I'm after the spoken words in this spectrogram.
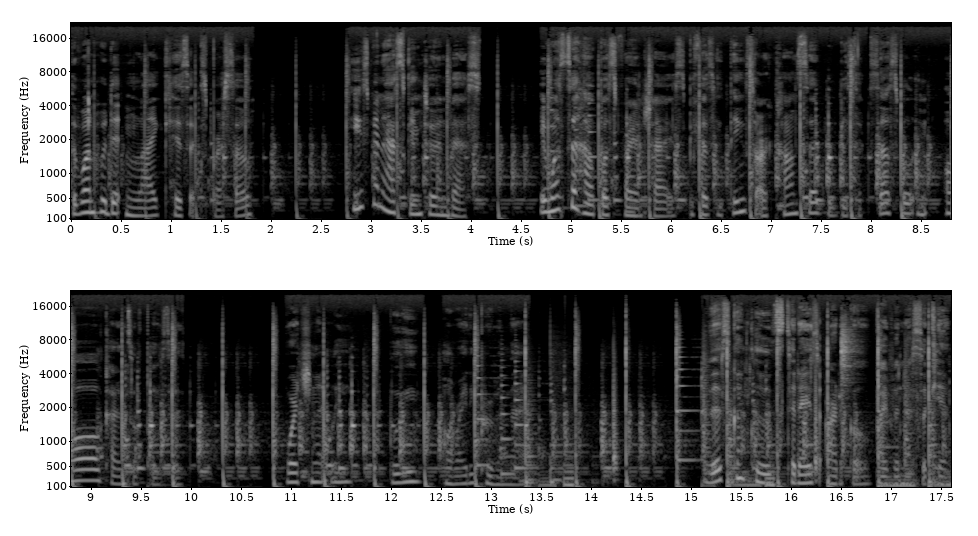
the one who didn't like his espresso, he's been asking to invest. He wants to help us franchise because he thinks our concept would be successful in all kinds of places. Fortunately, we've already proven that. This concludes today's article by Vanessa Kim.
